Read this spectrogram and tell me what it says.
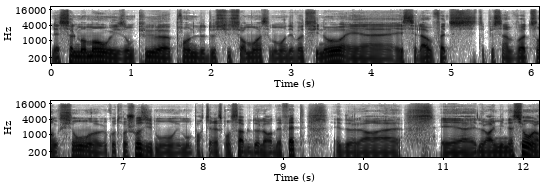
les seuls moments où ils ont pu euh, prendre le dessus sur moi, c'est le moment des votes finaux. Et, euh, et c'est là où, en fait, c'était plus un vote sanction qu'autre chose. Ils m'ont, porté responsable de leur défaite et de leur, et, et, de leur élimination.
